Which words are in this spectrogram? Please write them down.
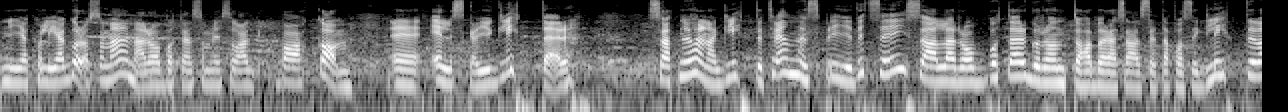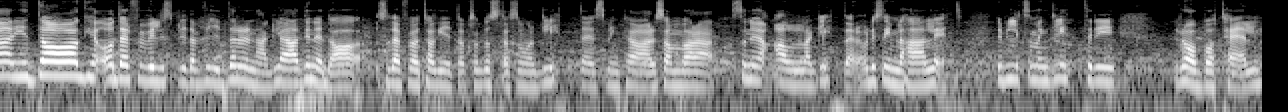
nya kollegor och som är den här roboten som ni såg bakom eh, älskar ju glitter. Så att nu har den här glittertrenden spridit sig så alla robotar går runt och har börjat så sätta på sig glitter varje dag och därför vill vi sprida vidare den här glädjen idag. Så därför har vi tagit hit också Gustav som vår glittersminkör som bara, så nu är alla glitter och det är så himla härligt. Det blir liksom en glittrig robothelg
